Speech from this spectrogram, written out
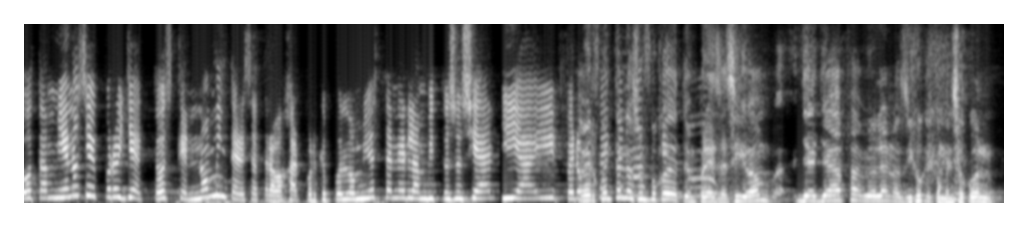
o, también o sea, hay proyectos que no me interesa trabajar, porque pues lo mío está en el ámbito social y ahí, pero... A ver, pues, cuéntanos un poco de tu empresa, sí, ya, ya Fabiola nos dijo que comenzó con,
